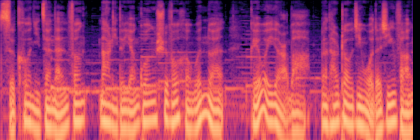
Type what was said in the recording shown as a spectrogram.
此刻你在南方，那里的阳光是否很温暖？给我一点儿吧，让它照进我的心房。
